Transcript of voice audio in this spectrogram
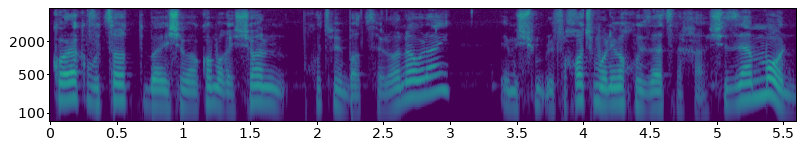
כל הקבוצות שבמקום הראשון, חוץ מברצלונה אולי, הם ש- לפחות 80 אחוזי הצלחה, שזה המון,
